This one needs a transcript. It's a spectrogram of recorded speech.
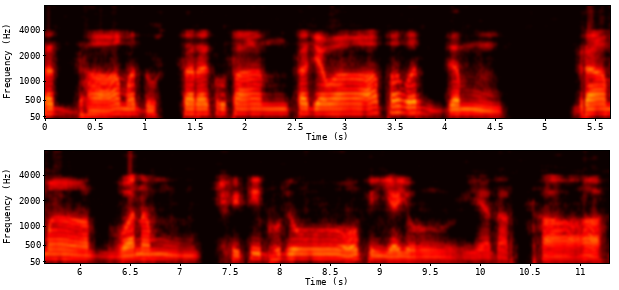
तद्धामदुस्तरकृतान्तजवापवर्गम् ग्रामाद्वनम् क्षितिभुजोऽपि ययुर्यदर्थाः।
